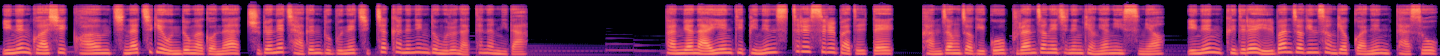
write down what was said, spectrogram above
이는 과식, 과음, 지나치게 운동하거나 주변의 작은 부분에 집착하는 행동으로 나타납니다. 반면 INTP는 스트레스를 받을 때 감정적이고 불안정해지는 경향이 있으며 이는 그들의 일반적인 성격과는 다소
